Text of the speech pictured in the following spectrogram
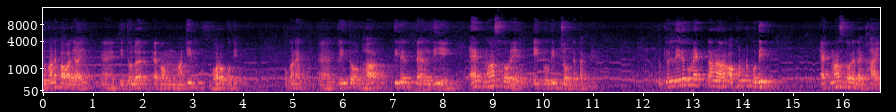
দোকানে পাওয়া যায় তিতলের এবং মাটির বড় প্রদীপ। ওখানে আহ, ঘৃত ভা তিলের তেল দিয়ে এক মাস ধরে এই প্রদীপ জ্বলতে থাকবে। তো কেউ যদি এরকম এক টানা অখণ্ড প্রদীপ এক মাস ধরে দেখায়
